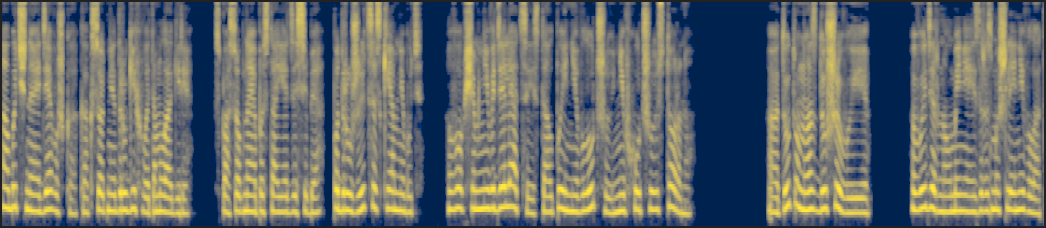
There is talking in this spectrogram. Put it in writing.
обычная девушка, как сотни других в этом лагере, способная постоять за себя, подружиться с кем-нибудь. В общем, не выделяться из толпы ни в лучшую, ни в худшую сторону. «А тут у нас душевые», Выдернул меня из размышлений Влад,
